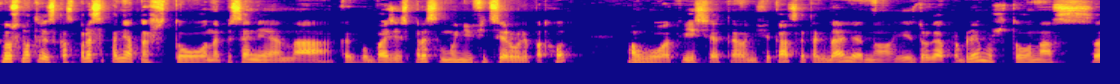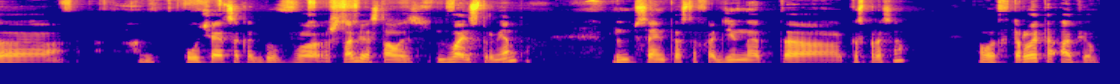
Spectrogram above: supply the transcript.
Ну смотри, с Каспрессо понятно, что написание на как бы, базе эспрессо мы унифицировали подход. Вот, есть это унификация и так далее, но есть другая проблема, что у нас э, получается как бы в штабе осталось два инструмента для написания тестов. Один это Каспрессо, вот, второй это Appium.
